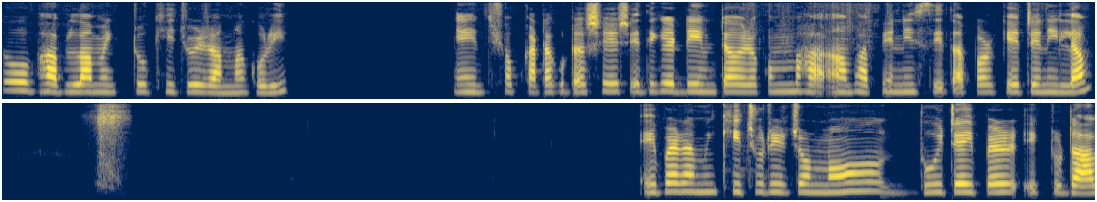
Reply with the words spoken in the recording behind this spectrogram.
তো ভাবলাম একটু খিচুড়ি রান্না করি। এই সব কাটাকুটা শেষ। এদিকে ডিমটাও এরকম ভাপিয়ে নিচ্ছি, তারপর কেটে নিলাম। এবার আমি খিচুড়ির জন্য দুই টাইপের একটু ডাল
